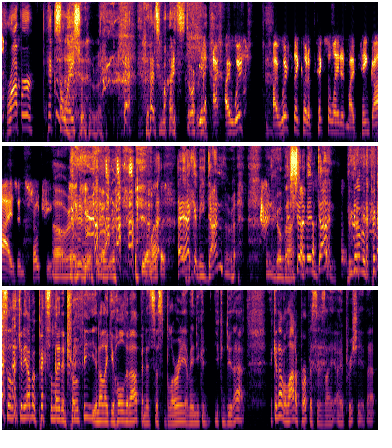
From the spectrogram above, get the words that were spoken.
proper pixelation. right. That's my story. You know, I, I wish I wish they could have pixelated my pink eyes in Sochi. Oh, really? the Olympics. Hey, that could be done. Right. Go back. It should have been done. You can have a pixel. Can you have a pixelated trophy? You know, like you hold it up and it's just blurry. I mean, you could you could do that. It can have a lot of purposes. I, I appreciate that.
